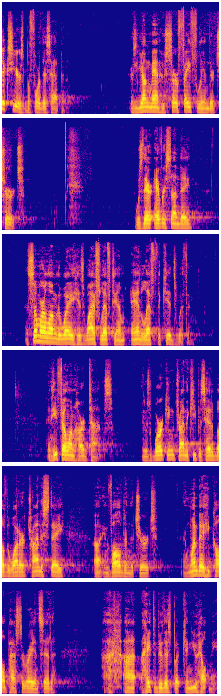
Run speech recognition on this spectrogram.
Six years before this happened, there's a young man who served faithfully in their church was there every Sunday. And somewhere along the way, his wife left him and left the kids with him. And he fell on hard times. He was working, trying to keep his head above the water, trying to stay uh, involved in the church. And one day he called Pastor Ray and said, I, I hate to do this, but can you help me?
